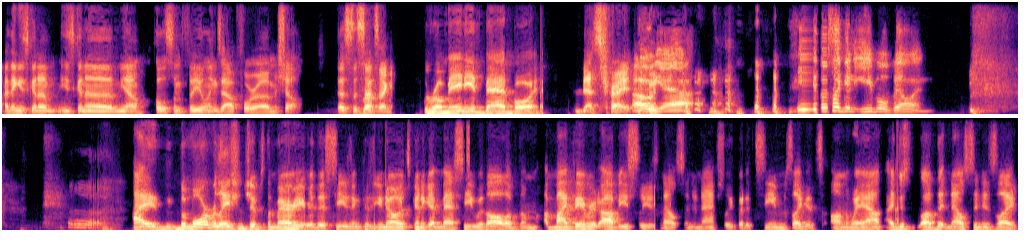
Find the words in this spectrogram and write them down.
I think he's gonna he's gonna you know pull some feelings out for uh, Michelle. That's the sense I get. The Romanian bad boy. That's right. Oh yeah, he looks like an evil villain. I the more relationships, the merrier this season because you know it's going to get messy with all of them. My favorite, obviously, is Nelson and Ashley, but it seems like it's on the way out. I just love that Nelson is like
